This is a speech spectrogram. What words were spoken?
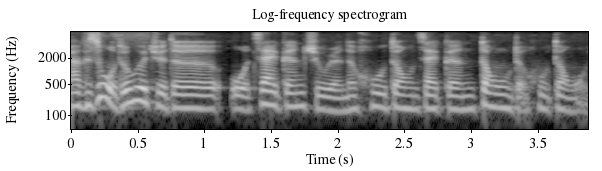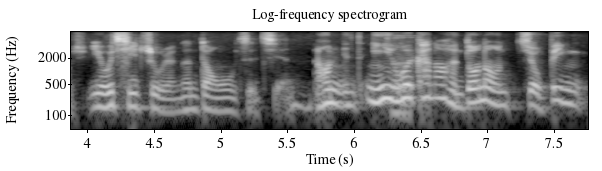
啊，可是我都会觉得我在跟主人的互动，在跟动物的互动，我尤其主人跟动物之间，然后你你也会看到很多那种久病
